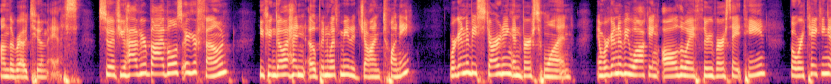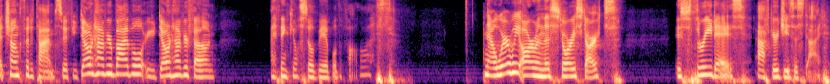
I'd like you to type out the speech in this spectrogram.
on the road to Emmaus. So if you have your Bibles or your phone, you can go ahead and open with me to John 20. We're going to be starting in verse 1, and we're going to be walking all the way through verse 18, but we're taking it chunks at a time. So if you don't have your Bible or you don't have your phone, I think you'll still be able to follow us. Now, where we are when this story starts is three days after Jesus died.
